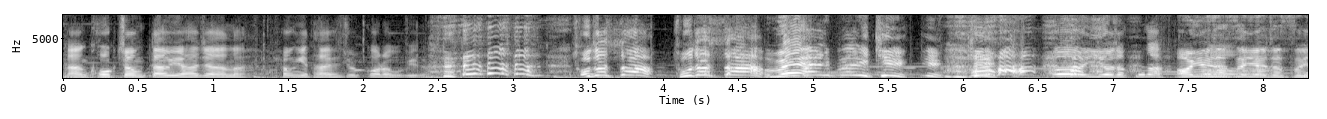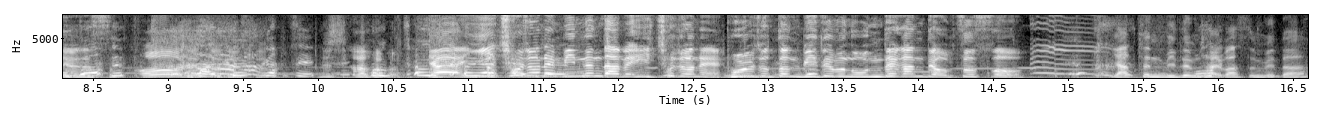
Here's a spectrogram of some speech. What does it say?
난 걱정 따위 하지 않아. 형이 다 해줄 거라고 믿어. 조졌어, 조졌어. 왜? 빨리 빨리 길, 길, 길. 어 이어졌구나. 어 이어졌어 이어졌어 이어졌어 어 됐어, 됐어. 야 2초 전에 믿는 다음에 2초 전에 보여줬던 믿음은 온데간데 없었어 얕은 믿음 잘 봤습니다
